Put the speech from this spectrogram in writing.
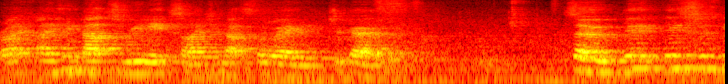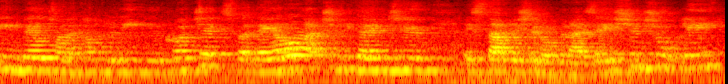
Right? I think that's really exciting. That's the way to go. So th this has been built on a couple of EU projects, but they are actually going to establish an organisation shortly.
